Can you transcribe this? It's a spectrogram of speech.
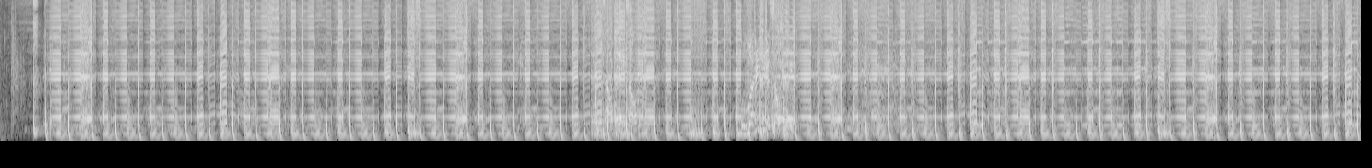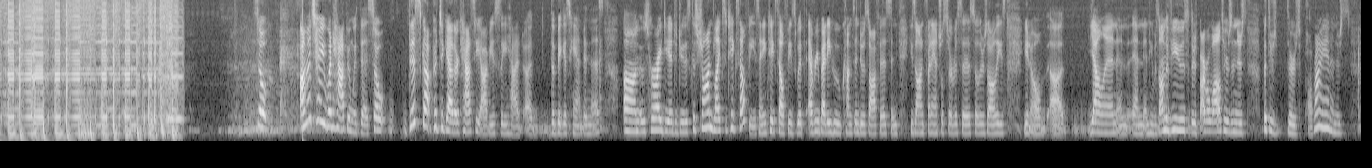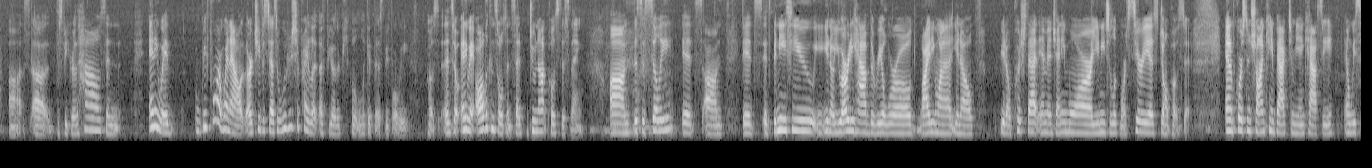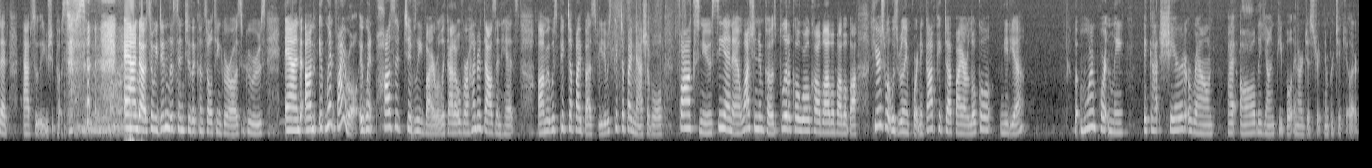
This. So this got put together. Cassie obviously had uh, the biggest hand in this. Um, it was her idea to do this because Sean likes to take selfies, and he takes selfies with everybody who comes into his office, and he's on financial services. So there's all these, you know, uh, yelling, and, and and he was on the View. So there's Barbara Walters, and there's but there's there's Paul Ryan, and there's uh, uh, the Speaker of the House, and anyway, before it went out, our chief of staff said, well, we should probably let a few other people look at this before we post. And so, anyway, all the consultants said, do not post this thing. Um, this is silly. It's um, it's it's beneath you. You know, you already have the real world. Why do you want to, you know, you know, push that image anymore? You need to look more serious. Don't post it. And of course, then Sean came back to me and Cassie, and we said, absolutely, you should post this. and uh, so we didn't listen to the consulting gurus, gurus and um, it went viral. It went positively viral. It got over 100,000 hits. Um, it was picked up by BuzzFeed. It was picked up by Mashable, Fox News, CNN, Washington Post, Politico, Roll Call, blah, blah, blah, blah, blah. Here's what was really important it got picked up by our local media, but more importantly, it got shared around by all the young people in our district in particular.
